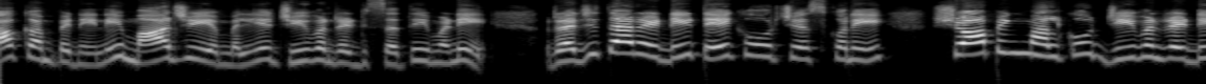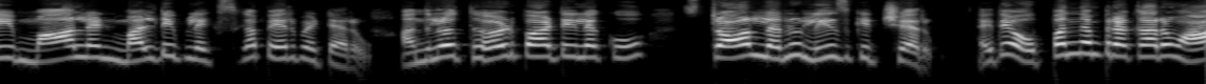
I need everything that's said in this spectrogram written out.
ఆ కంపెనీని మాజీ ఎమ్మెల్యే జీవన్ రెడ్డి సతీమణి రజితారెడ్డి టేక్ ఓవర్ చేసుకుని షాపింగ్ మాల్కు జీవన్ రెడ్డి మాల్ అండ్ మల్టీప్లెక్స్గా పేరు పెట్టారు. అందులో థర్డ్ పార్టీలకు స్టాల్లను లీజుకిచ్చారు. అయితే ఒప్పందం ప్రకారం ఆ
